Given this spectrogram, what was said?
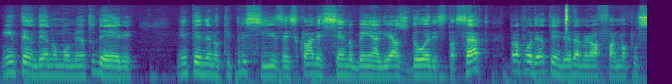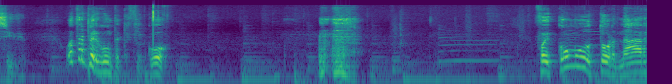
entendendo o momento dele, entendendo o que precisa, esclarecendo bem ali as dores, tá certo? Para poder atender da melhor forma possível. Outra pergunta que ficou foi como tornar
